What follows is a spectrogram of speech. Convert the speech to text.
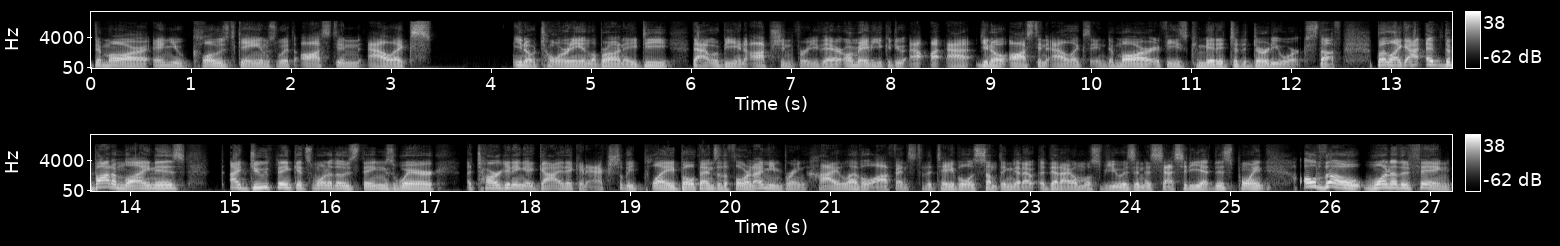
DeMar and you closed games with Austin, Alex, you know, Tori and LeBron AD, that would be an option for you there. Or maybe you could do, uh, uh, you know, Austin, Alex, and DeMar if he's committed to the dirty work stuff. But like I, the bottom line is I do think it's one of those things where uh, targeting a guy that can actually play both ends of the floor, and I mean bring high level offense to the table, is something that I that I almost view as a necessity at this point. Although one other thing.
